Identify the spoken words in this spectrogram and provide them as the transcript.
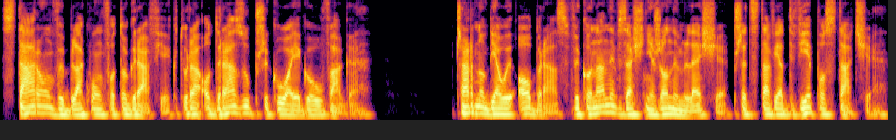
Starą, wyblakłą fotografię, która od razu przykuła jego uwagę. Czarno-biały obraz, wykonany w zaśnieżonym lesie, przedstawia dwie postacie.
